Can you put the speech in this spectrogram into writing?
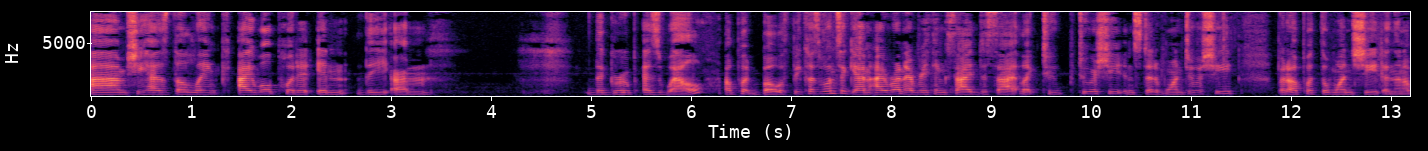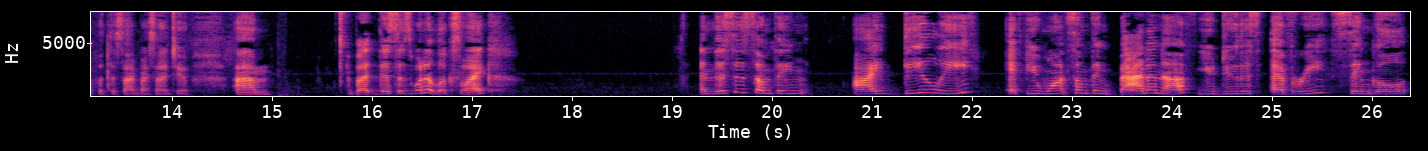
Um, she has the link. I will put it in the, um, the group as well. I'll put both because once again, I run everything side to side, like two to a sheet instead of one to a sheet, but I'll put the one sheet and then I'll put the side by side too. Um, but this is what it looks like. And this is something ideally, if you want something bad enough, you do this every single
